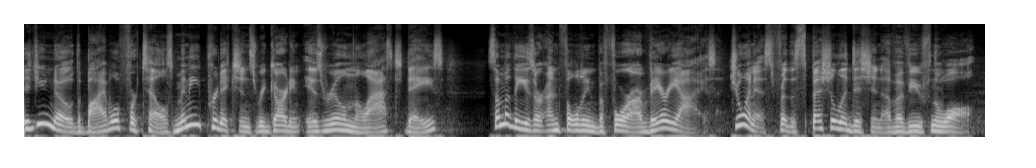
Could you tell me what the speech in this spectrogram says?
Did you know the Bible foretells many predictions regarding Israel in the last days? Some of these are unfolding before our very eyes. Join us for the special edition of A View from the Wall.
